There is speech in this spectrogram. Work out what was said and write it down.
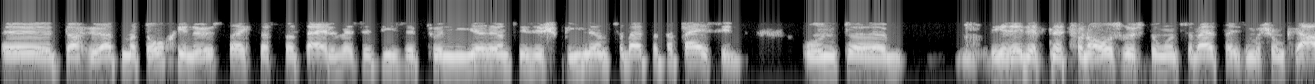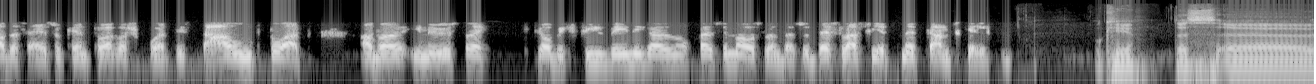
äh, da hört man doch in Österreich, dass da teilweise diese Turniere und diese Spiele und so weiter dabei sind. Und äh, ich rede jetzt nicht von Ausrüstung und so weiter, ist mir schon klar, dass Eishockey ein teurer Sport ist, da und dort. Aber in Österreich glaube ich viel weniger noch als im Ausland. Also das lasse ich jetzt nicht ganz gelten. Okay, das äh,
